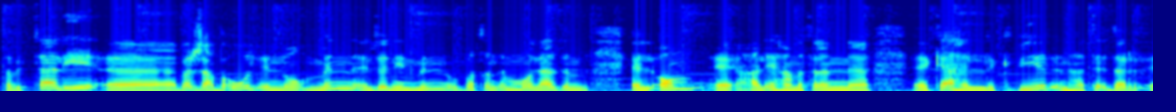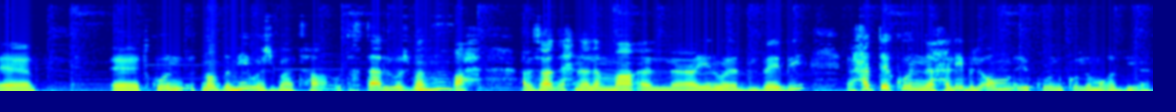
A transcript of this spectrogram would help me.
فبالتالي آه، برجع بقول إنه من الجنين من بطن أمه لازم الأم آه، عليها مثلا كاهل كبير إنها تقدر تكون تنظم هي وجباتها وتختار الوجبات. الصح علشان إحنا لما ينولد البيبي حتى يكون حليب الأم يكون كله مغذيات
